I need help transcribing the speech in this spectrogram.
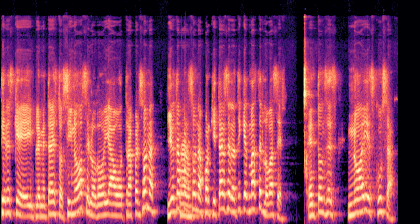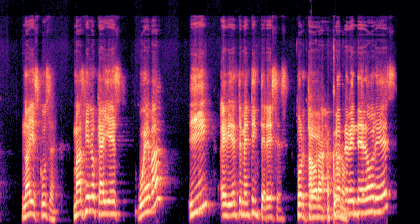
Tienes que implementar esto. Si no, se lo doy a otra persona. Y otra Claro. persona, por quitárselo a Ticketmaster, lo va a hacer. Entonces, no hay excusa. No hay excusa. Más bien lo que hay es hueva y, evidentemente, intereses. Porque Ahora, claro. los revendedores,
